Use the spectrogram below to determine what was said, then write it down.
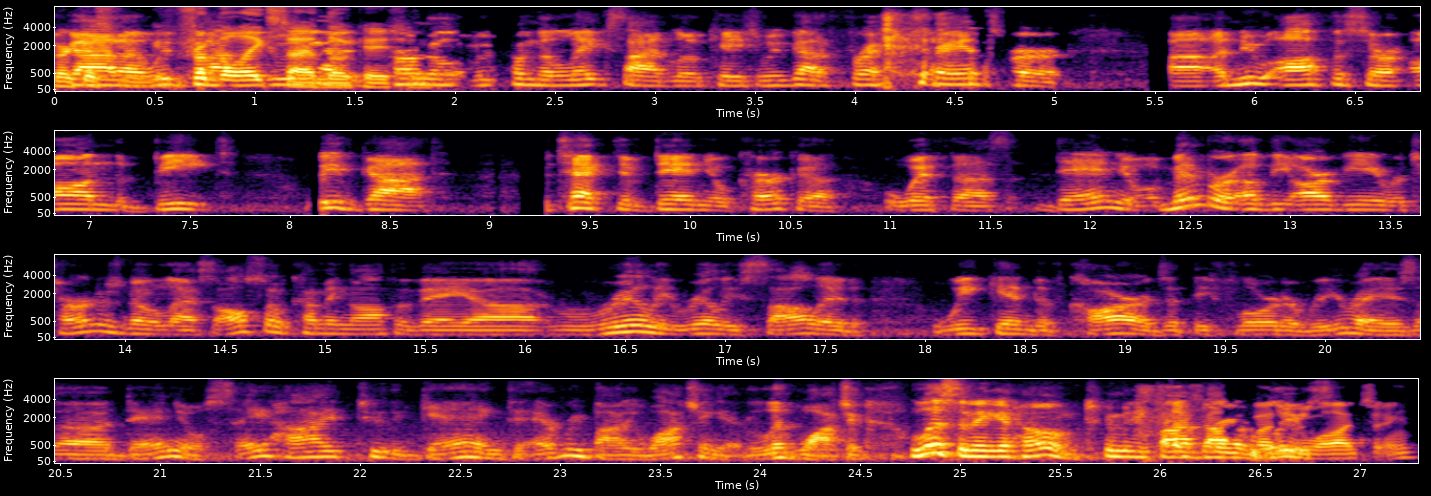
We've got a, we've from the lakeside we've got a location. colonel- from the lakeside location, we've got a fresh transfer, uh, a new officer on the beat. We've got Detective Daniel Kirka with us. Daniel, a member of the RVA Returners, no less, also coming off of a uh, really, really solid weekend of cards at the Florida Re-Raise. Uh, Daniel, say hi to the gang, to everybody watching it, live watching, listening at home. Too many five dollar Everybody blues. watching.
